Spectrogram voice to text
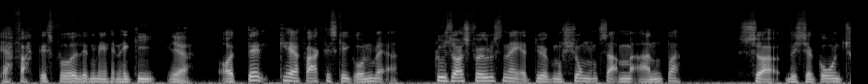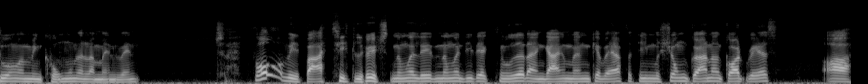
Jeg har faktisk fået lidt mere energi. Ja. Og den kan jeg faktisk ikke undvære. Plus også følelsen af at dyrke motion sammen med andre. Så hvis jeg går en tur med min kone eller en ven, så får vi bare tit løst nogle af, lidt, nogle af de der knuder, der engang imellem kan være, fordi motion gør noget godt ved os, og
